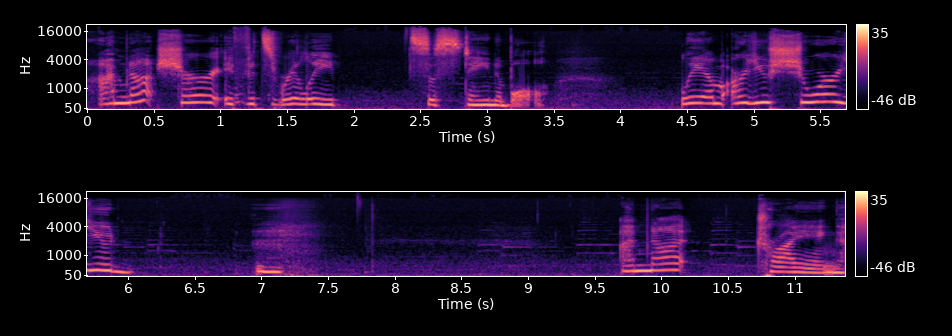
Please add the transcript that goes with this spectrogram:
I'm not sure if it's really sustainable. Liam, are you sure you'd. I'm not trying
